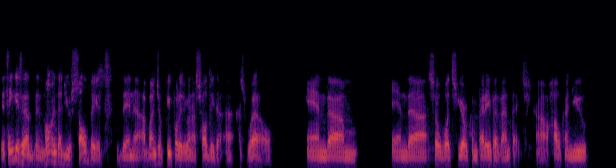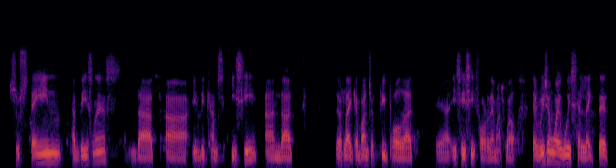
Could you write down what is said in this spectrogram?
The thing is that the moment that you solve it, then a bunch of people is going to solve it uh, as well. And um, and uh, so, what's your competitive advantage? How can you sustain a business that uh, it becomes easy and that there's like a bunch of people that uh, it's easy for them as well. The reason why we selected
